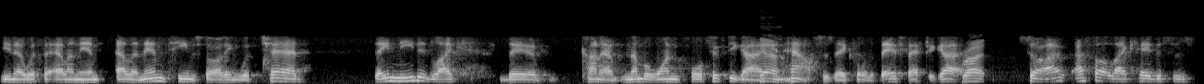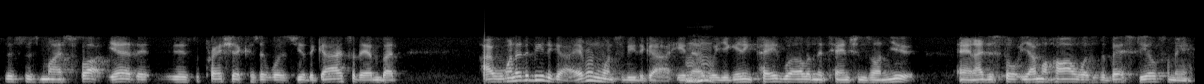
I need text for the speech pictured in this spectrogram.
you know, with the L and M L and M team starting with Chad, they needed like their kind of number one 450 guy Yeah. in house, as they call it, their factory guy. Right. So I, I felt like, hey, this is this is my spot. Yeah, there, there's the pressure because it was you're the guy for them, but I wanted to be the guy. Everyone wants to be the guy, you know, Mhm. where you're getting paid well and the tension's on you. And I just thought Yamaha was the best deal for me.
